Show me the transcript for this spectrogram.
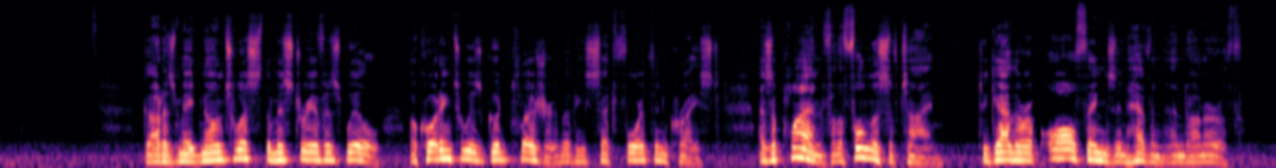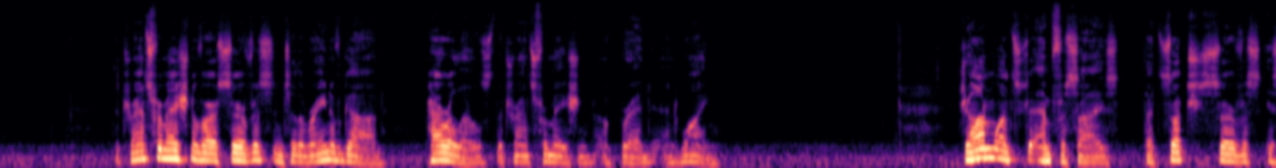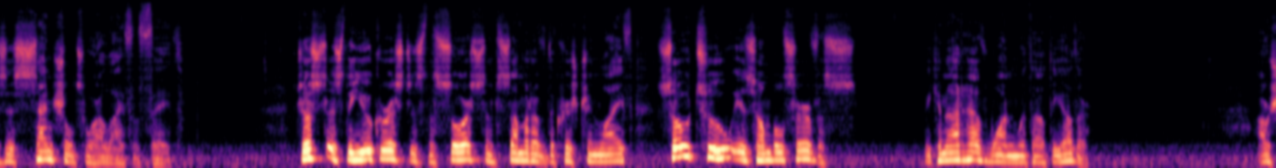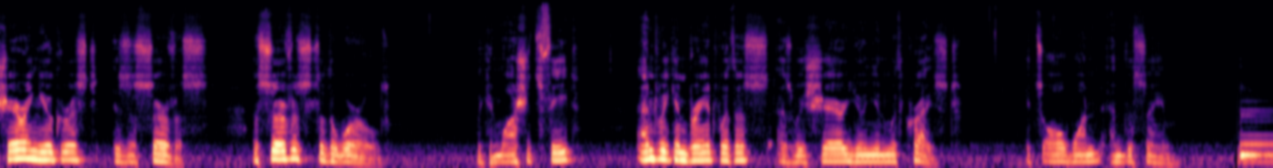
God has made known to us the mystery of His will, according to His good pleasure that He set forth in Christ, as a plan for the fullness of time, to gather up all things in heaven and on earth. The transformation of our service into the reign of God parallels the transformation of bread and wine. John wants to emphasize that such service is essential to our life of faith. Just as the Eucharist is the source and summit of the Christian life, so too is humble service. We cannot have one without the other. Our sharing Eucharist is a service, a service to the world. We can wash its feet, and we can bring it with us as we share union with Christ. It's all one and the same.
